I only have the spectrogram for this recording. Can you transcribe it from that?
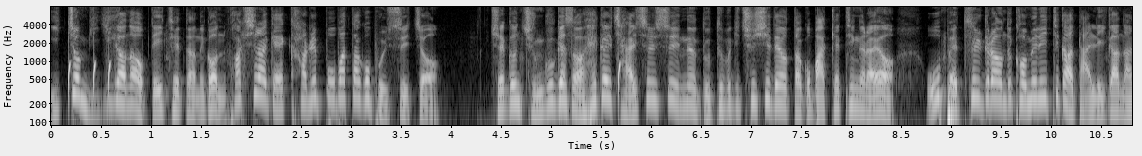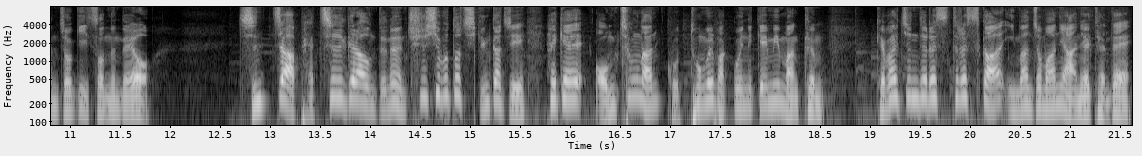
2.2기가나 업데이트했다는 건 확실하게 칼을 뽑았다고 볼 수 있죠. 최근 중국에서 핵을 잘 쓸 수 있는 노트북이 출시되었다고 마케팅을 하여 오 배틀그라운드 커뮤니티가 난리가 난 적이 있었는데요 진짜 배틀그라운드는 출시부터 지금까지 핵에 엄청난 고통을 받고 있는 게임인 만큼 개발진들의 스트레스가 이만저만이 아닐텐데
